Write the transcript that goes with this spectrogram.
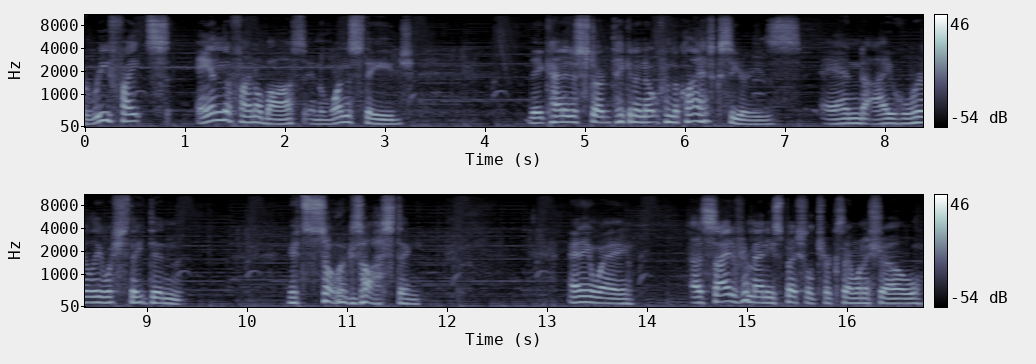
refights and the final boss in one stage. They kind of just started taking a note from the classic series, and I really wish they didn't. It's so exhausting. Anyway, aside from any special tricks I want to show,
